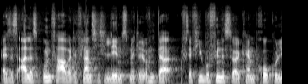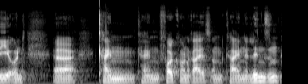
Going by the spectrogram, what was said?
es ist alles unverarbeitete pflanzliche Lebensmittel und da auf der FIBO findest du halt keinen Brokkoli und äh, kein, kein Vollkornreis und keine Linsen,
